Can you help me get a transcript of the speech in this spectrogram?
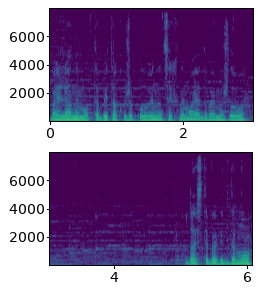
Давай глянемо, в тебе і так уже половина цих немає. Давай, можливо, кудись тебе віддамо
